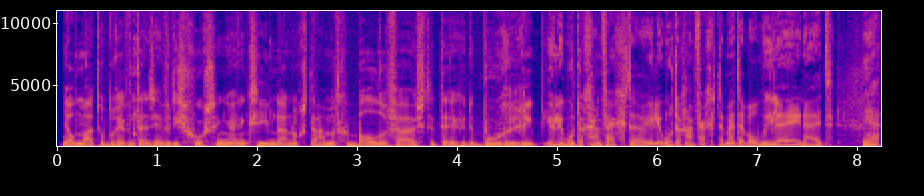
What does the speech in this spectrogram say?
Jan Maat op een gegeven moment even die schorsingen... en ik zie hem daar nog staan met gebalde vuisten tegen de boeren riep... jullie moeten gaan vechten, jullie moeten gaan vechten met de mobiele eenheid. Ja.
